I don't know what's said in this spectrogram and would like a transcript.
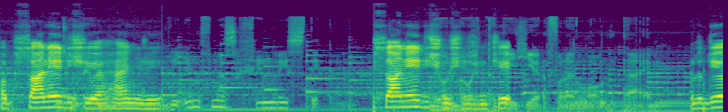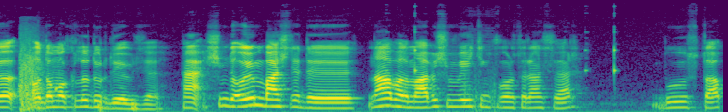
Hapishaneye düşüyor Henry. Hapishaneye düşmüş bizimki. Burada diyor adam akıllı dur diyor bize. Ha şimdi oyun başladı. Ne yapalım abi şimdi waiting for transfer. Bu stop.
